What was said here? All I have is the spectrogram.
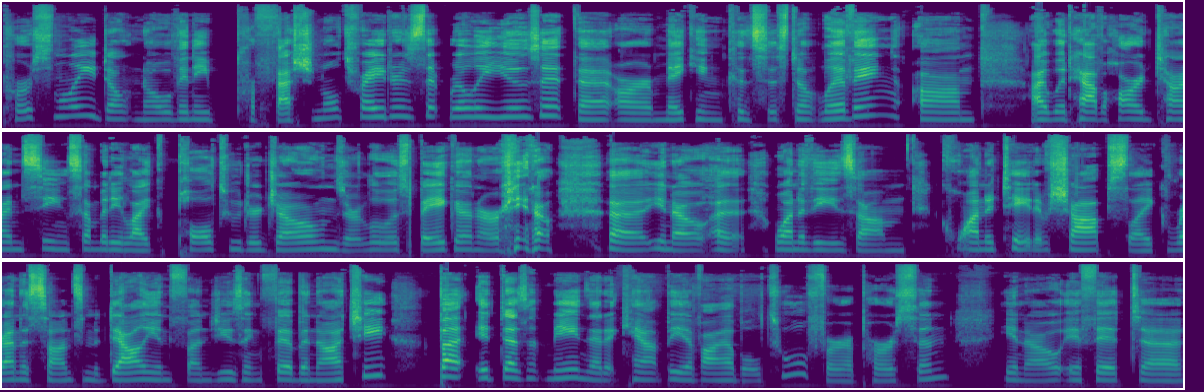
personally don't know of any professional traders that really use it that are making consistent living. Um, I would have a hard time seeing somebody like Paul Tudor Jones or Louis Bacon or you know, uh, you know, uh, one of these um, quantitative shops like Renaissance Medallion Fund using Fibonacci. But it doesn't mean that it can't be a viable tool for a person, you know, if it uh,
